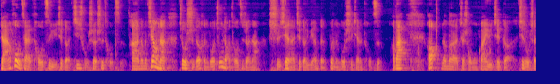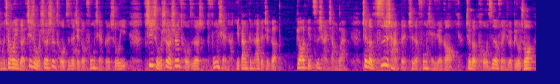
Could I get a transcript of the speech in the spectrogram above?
然后再投资于这个基础设施投资啊，那么这样呢，就使得很多中小投资者呢实现了这个原本不能够实现的投资，好吧？好，那么这是我们关于这个基础设施，那么最后一个基础设施投资的这个风险跟收益，基础设施投资的风险呢，一般跟它的这个标的资产相关。这个资产本身的风险越高，这个投资的风险就比如说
